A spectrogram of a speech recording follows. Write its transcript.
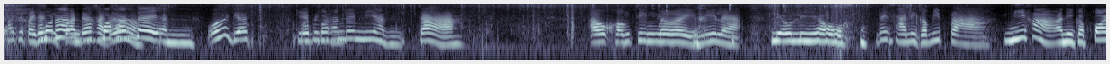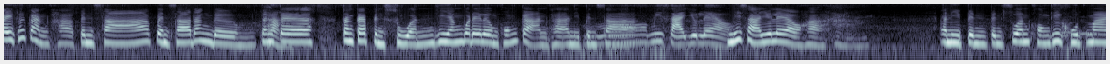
เขาจะไปทางนี้ก่อนเด้อค่ะบ่เด้ทันอได้อันโอ้ยเดี๋ยวเก็บบ่ทันได้เมียนจ้า เอาของจริงเลยนี่แหละเลียวได้สานี่ก็มีปลาๆมีค่ะ อันนี้ก็ปล่อยคือกันค่ะ เป็นซาเป็นซาดั้งเดิม ตั้งค่ะ แต่ตั้งแต่เป็นสวนที่ยังบ่ได้เริ่มโครงการค่ะ อันนี้เป็นซาอ๋อมีสายอยู่แล้วมีสาอยู่แล้วค่ะ ค่ะอันนี้เป็นเป็นส่วนของที่ขุดใหม่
